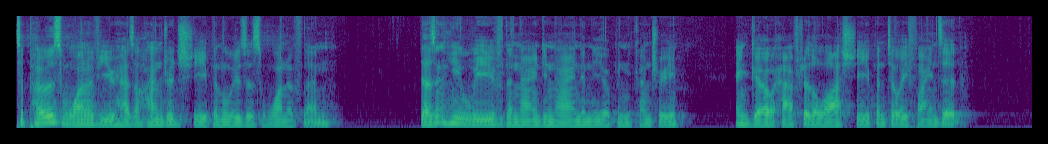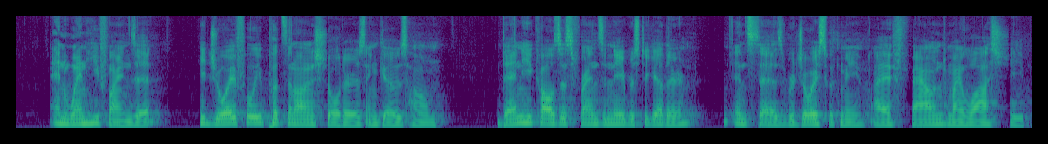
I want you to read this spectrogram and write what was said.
Suppose one of you has a hundred sheep and loses one of them. Doesn't he leave the 99 in the open country and go after the lost sheep until he finds it? And when he finds it, he joyfully puts it on his shoulders and goes home. Then he calls his friends and neighbors together and says, Rejoice with me, I have found my lost sheep.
